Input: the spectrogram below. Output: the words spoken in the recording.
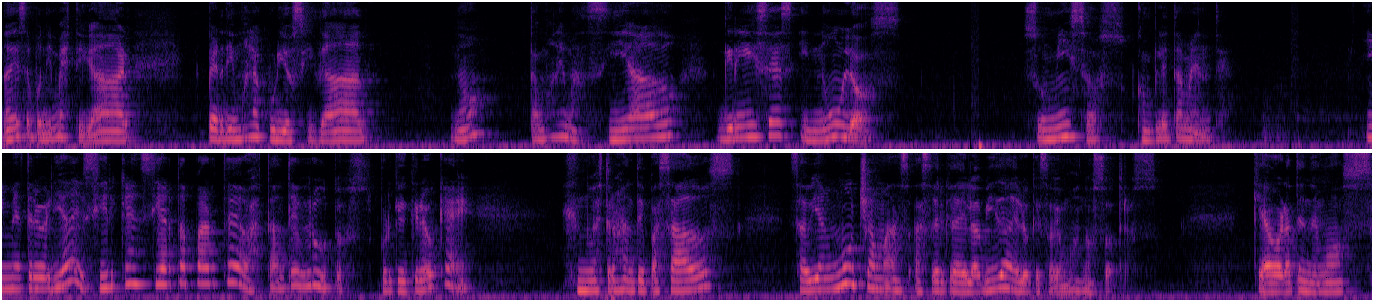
nadie se pone a investigar. Perdimos la curiosidad, ¿no? Estamos demasiado grises y nulos, sumisos completamente. Y me atrevería a decir que en cierta parte bastante brutos, porque creo que nuestros antepasados sabían mucho más acerca de la vida de lo que sabemos nosotros. Que ahora tenemos,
